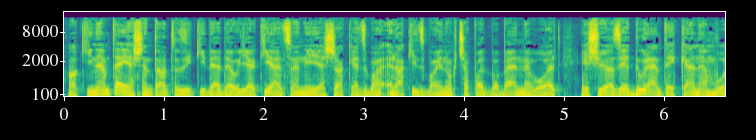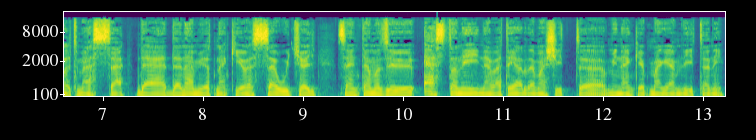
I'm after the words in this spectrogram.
aki nem teljesen tartozik ide, de ugye a 94-es Rakic bajnok csapatban benne volt, és ő azért Durantékkel nem volt messze, de, de nem jött neki össze, úgyhogy szerintem az ő ezt a négy nevet érdemes itt mindenképp megemlíteni.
